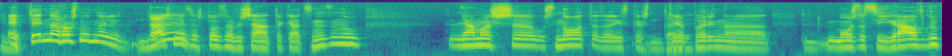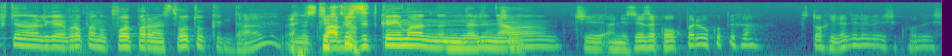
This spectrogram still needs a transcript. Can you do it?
И Е, те нарочно, нали, Да, ясно да. е защо завишават така цената, но нямаш а, основата да искаш Да, тия да. пари на... Може да си играл в групите на Лига Европа, но какво е първенството? Как... Да, Каква визитка има, нали, няма... Че, а не се за колко пари купиха? 100 хиляди ли беше? Какво беше?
